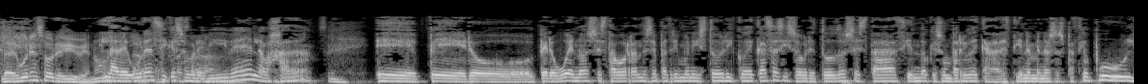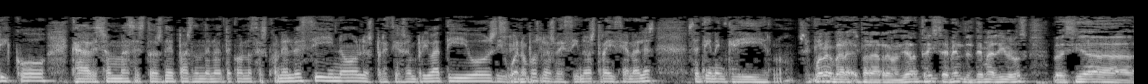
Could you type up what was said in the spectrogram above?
La de Guren sobrevive, ¿no? La de Guren sí que sobrevive en la bajada. Sí. Eh, pero, pero bueno, se está borrando ese patrimonio histórico de casas y sobre todo se está haciendo que es un barrio que cada vez tiene menos espacio público, cada vez son más estos depas donde no te conoces con el vecino, los precios son privativos y Sí. bueno, pues los vecinos tradicionales se tienen que ir, ¿no? Se Bueno, para, para redondear tristemente el tema de libros, lo decía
